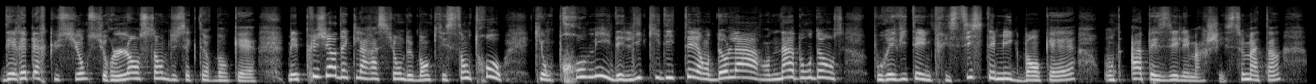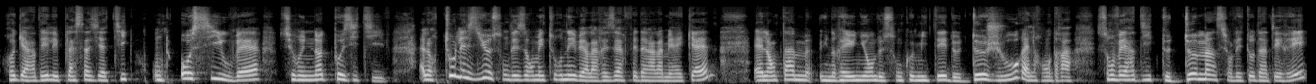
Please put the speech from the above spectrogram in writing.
des répercussions sur l'ensemble du secteur bancaire. Mais plusieurs déclarations de banquiers centraux qui ont promis des liquidités en dollars en abondance pour éviter une crise systémique bancaire ont apaisé les marchés. Ce matin, regardez, les places asiatiques ont aussi ouvert sur une note positive. Alors tous les yeux sont désormais tournés vers la Réserve fédérale américaine. Elle entame une réunion de son comité de deux jours. Elle rendra son verdict demain sur les taux d'intérêt.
